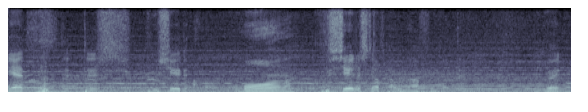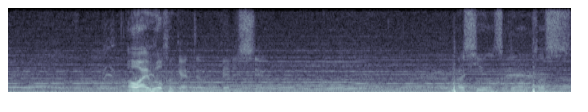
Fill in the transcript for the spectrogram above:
Get this Crusade, more Crusader stuff. I will not forget them. Good. Oh, I will forget them. Get it soon. Plus healing skill, plus.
